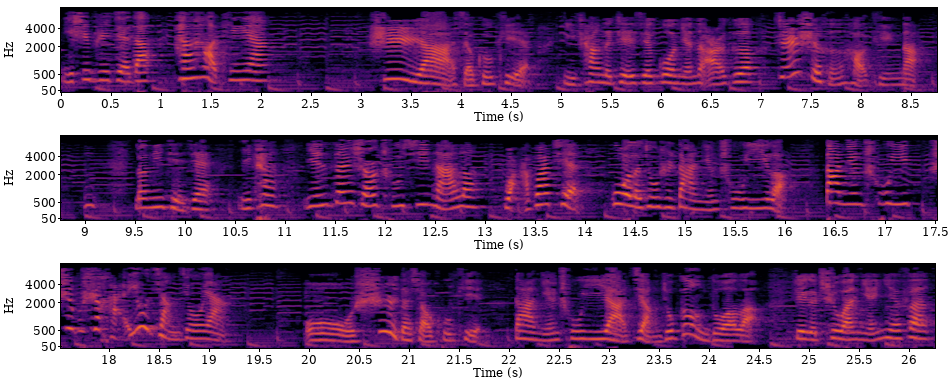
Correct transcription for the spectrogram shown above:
你是不是觉得很好听呀？是啊，小 cookie，你唱的这些过年的儿歌真是很好听呢。嗯，乐妮姐姐，你看年三十除夕拿了呱呱钱，过了就是大年初一了。大年初一是不是还有讲究呀？哦，是的，小 cookie，大年初一呀讲究更多了。这个吃完年夜饭，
